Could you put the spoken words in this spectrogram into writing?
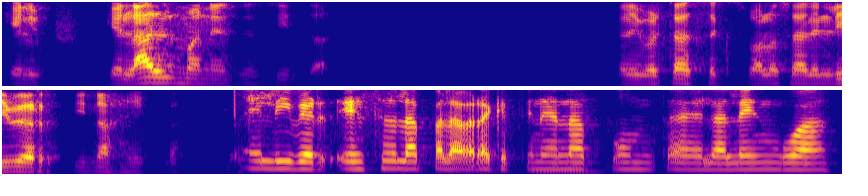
que el, que el alma necesita? La libertad sexual, o sea, el libertinaje casi. El esa es la palabra que tiene en la punta de la lengua.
